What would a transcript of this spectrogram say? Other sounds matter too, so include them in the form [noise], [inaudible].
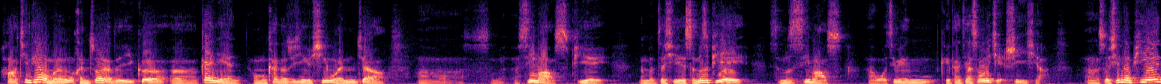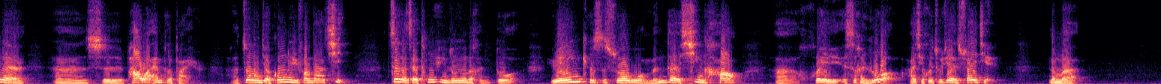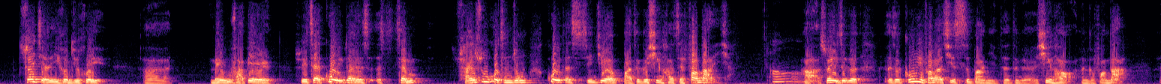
好，今天我们很重要的一个呃概念，我们看到最近有新闻叫呃什么 CMOS P.A. 那么这些什么是 P.A.？什么是 CMOS？啊，我这边给大家稍微解释一下。嗯，首先呢，P.A. 呢，嗯是 Power Amplifier。啊，中文叫功率放大器，这个在通讯中用的很多，原因就是说我们的信号啊会是很弱，而且会逐渐衰减。那么衰减了以后，你就会啊没无法辨认，所以在过一段在传输过程中，过一段时间就要把这个信号再放大一下。哦，啊，所以这个呃这功率放大器是把你的这个信号能够放大。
